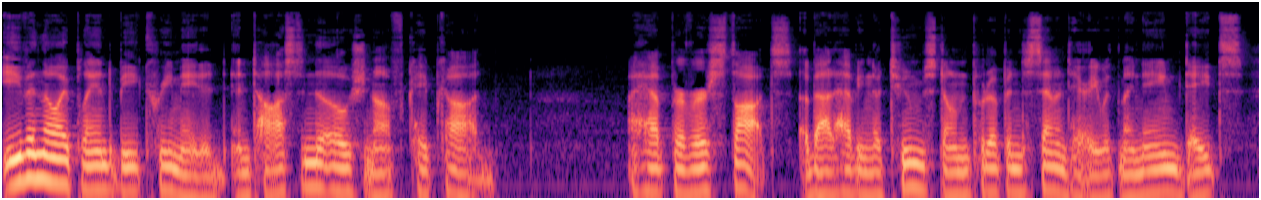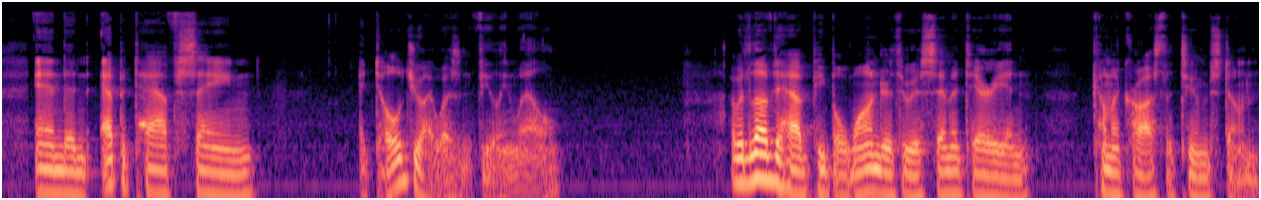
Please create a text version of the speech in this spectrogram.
Even though I plan to be cremated and tossed into the ocean off Cape Cod, I have perverse thoughts about having a tombstone put up in the cemetery with my name, dates, and an epitaph saying, I told you I wasn't feeling well. I would love to have people wander through a cemetery and come across the tombstone.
